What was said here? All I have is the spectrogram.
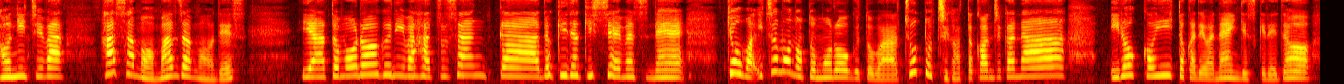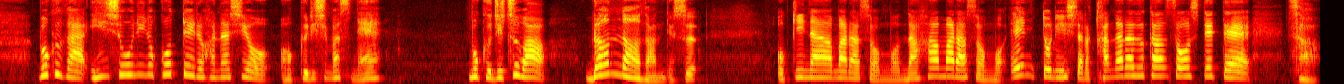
こんにちは。ハッサモマンザモです。いや、トモローグには初参加、ドキドキしちゃいますね。今日はいつものトモローグとはちょっと違った感じかな。色濃いとかではないんですけれど、僕が印象に残っている話をお送りしますね。僕実はランナーなんです。沖縄マラソンも那覇マラソンもエントリーしたら必ず完走してて、そう、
